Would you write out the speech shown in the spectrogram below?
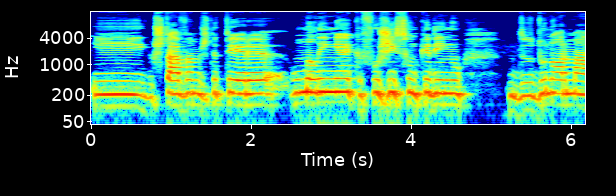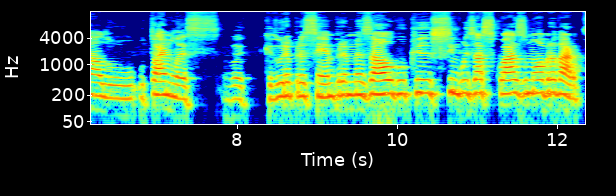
e gostávamos de ter uma linha que fugisse um bocadinho do, do normal, o, o, timeless, que dura para sempre, mas algo que simbolizasse quase uma obra de arte,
